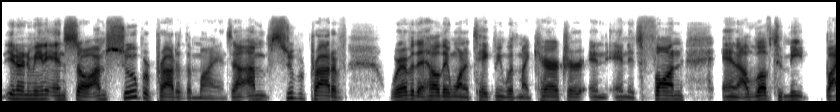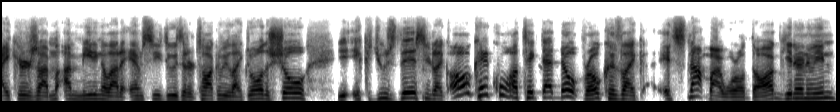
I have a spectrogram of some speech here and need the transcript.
You know what I mean? And so I'm super proud of the Mayans. I'm super proud of wherever the hell they want to take me with my character, and and it's fun. And I love to meet bikers. I'm I'm meeting a lot of MC dudes that are talking to me like, "Oh, the show, it, could use this," and you're like, oh, "Okay, cool, I'll take that note, bro." Because like, it's not my world, dog. You know what I mean?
